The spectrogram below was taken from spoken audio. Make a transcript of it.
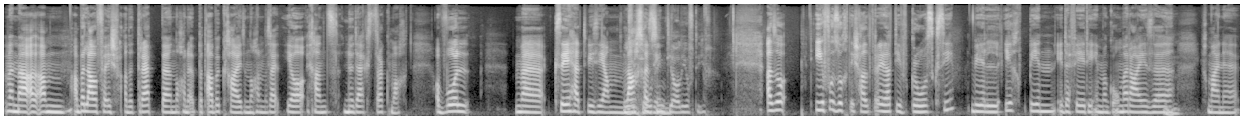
wenn man am Ablaufen ist an der Treppe und nachher jemand runterfällt und nachher man sagt, ja, ich habe es nicht extra gemacht. Obwohl man gesehen hat, wie sie am Lachen sind. sind die alle auf dich? Also, ihre Versucht war halt relativ groß gewesen, weil ich bin in der Ferien immer umreisen. Mhm. Ich meine,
